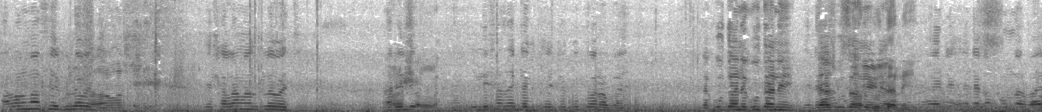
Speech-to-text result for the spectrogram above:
শালার মাছ এগুলো এই শালার মাছগুলো বাজছে আর ইলি- ইলিশ মাছ এটা এটা খুব বড় ভাই। এটা কুদানি কুদানি দেশ কুদানি এটা। এটা এটা খুব সুন্দর ভাই।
